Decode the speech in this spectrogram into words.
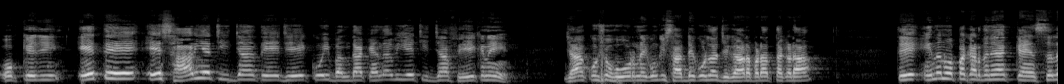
ਓਕੇ ਜੀ। ਇਹ ਤੇ, ਇਹ ਸਾਰੀਆਂ ਚੀਜ਼ਾਂ ਤੇ ਜੇ ਕੋਈ ਬੰਦਾ ਕਹਿੰਦਾ ਵੀ ਇਹ ਚੀਜ਼ਾਂ ਫੇਕ ਨੇ ਜਾਂ ਕੁਝ ਹੋਰ ਨੇ, ਕਿਉਂਕਿ ਸਾਡੇ ਕੋਲ ਦਾ ਜਗਾੜ ਬੜਾ ਤਕੜਾ। ਤੇ ਇਹਨਾਂ ਨੂੰ ਆਪਾਂ ਕਰ ਦਿੰਦੇ ਆ ਕੈਨਸਲ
